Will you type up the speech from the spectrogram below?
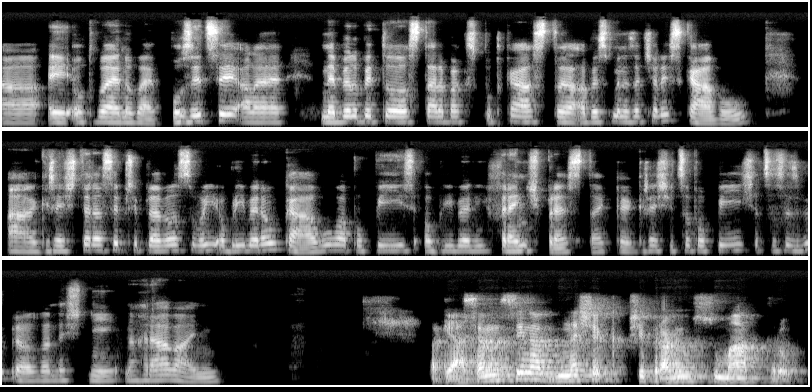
a i o tvé nové pozici, ale nebyl by to Starbucks podcast, aby jsme nezačali s kávou. A Gřeš teda si připravil svoji oblíbenou kávu a popíjí oblíbený French press. Tak Gřeši, co popíš a co jsi vybral na dnešní nahrávání? Tak já jsem si na dnešek připravil Sumatru.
